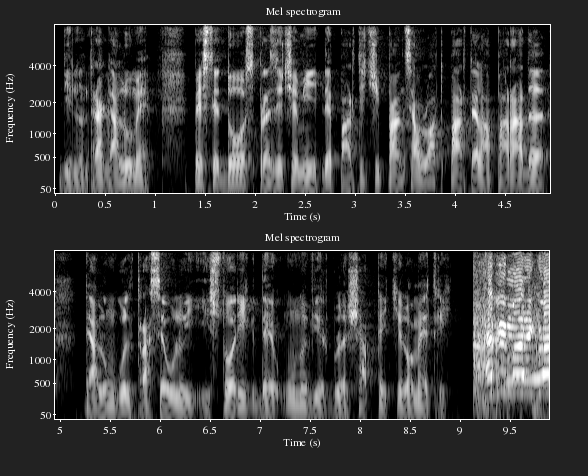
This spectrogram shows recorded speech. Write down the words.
din întreaga lume. Peste 12.000 de participanți au luat parte la paradă de-a lungul traseului istoric de 1,7 km. Happy Mardi Gras!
